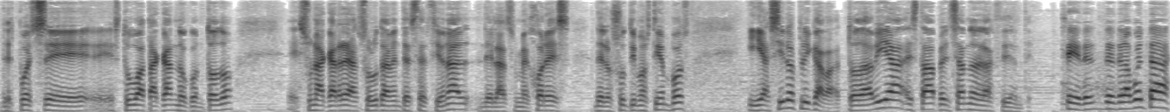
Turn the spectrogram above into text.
después eh, estuvo atacando con todo. Es una carrera absolutamente excepcional, de las mejores de los últimos tiempos. Y así lo explicaba, todavía estaba pensando en el accidente. Sí, desde la vuelta,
